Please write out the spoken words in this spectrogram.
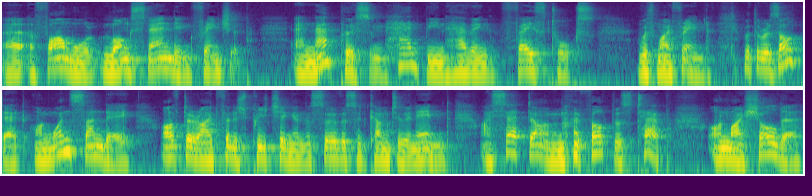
uh, a far more long standing friendship and that person had been having faith talks with my friend, with the result that on one Sunday, after I'd finished preaching and the service had come to an end, I sat down and I felt this tap on my shoulder.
